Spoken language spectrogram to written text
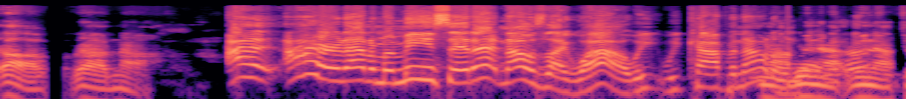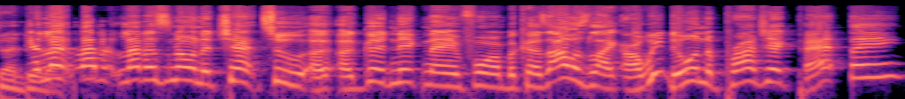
Oh, uh, no. I, I heard Adam Amin say that, and I was like, "Wow, we we copping out no, on we're that." Not, huh? We're not gonna do and let, let, let, us know in the chat too a, a, good nickname for him because I was like, "Are we doing the Project Pat thing?"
